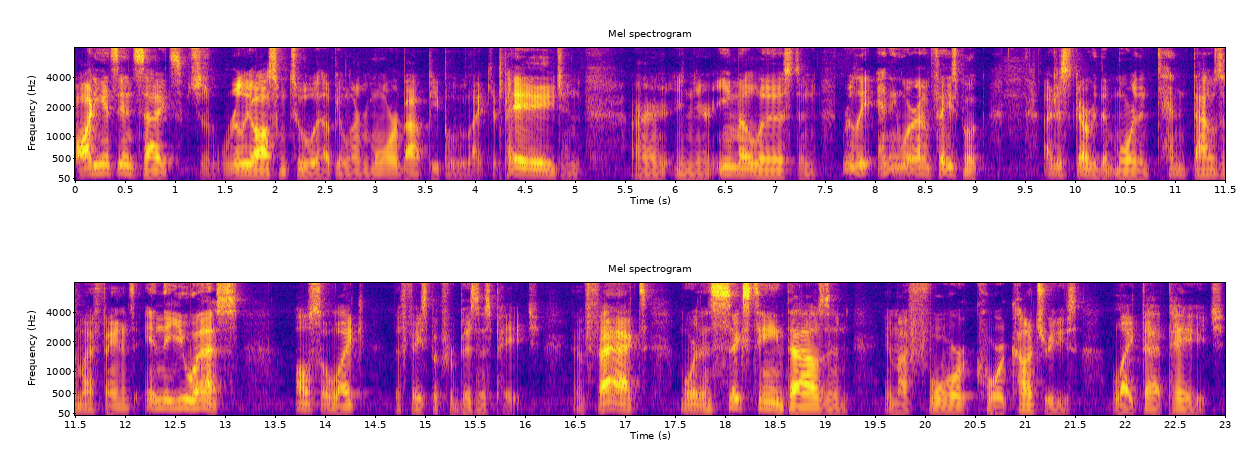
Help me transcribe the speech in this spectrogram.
Audience Insights, which is a really awesome tool to help you learn more about people who like your page and are in your email list and really anywhere on Facebook, I discovered that more than 10,000 of my fans in the US also like the Facebook for Business page. In fact, more than 16,000 in my four core countries like that page.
